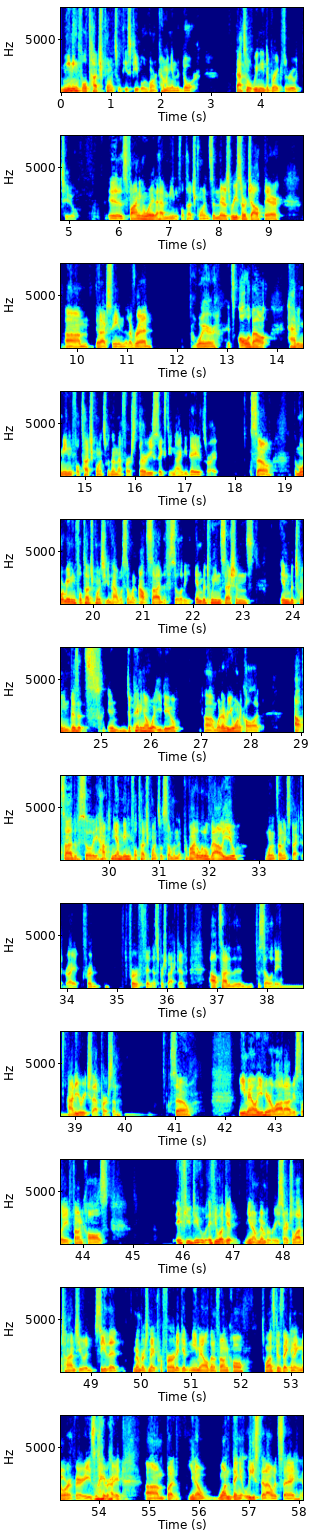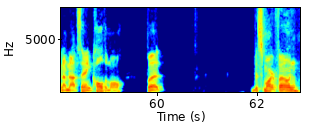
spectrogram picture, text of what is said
meaningful touch points with these people who aren't coming in the door. That's what we need to break through to is finding a way to have meaningful touch points. And there's research out there um, that i've seen that i've read where it's all about having meaningful touch points within that first 30 60 90 days right? So the more meaningful touch points you can have with someone outside the facility, in between sessions, in between visits, in, depending on what you do, um, whatever you want to call it, outside the facility, how can you have meaningful touch points with someone that provide a little value when it's unexpected, right? For for fitness perspective outside of the facility. How do you reach that person? So, email you hear a lot, obviously, phone calls. If you do, if you look at you know member research, a lot of times you would see that members may prefer to get an email than a phone call. Well, that's because they can ignore it very easily, right? Um, but you know, one thing at least that I would say, and I'm not saying call them all, but the smartphone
